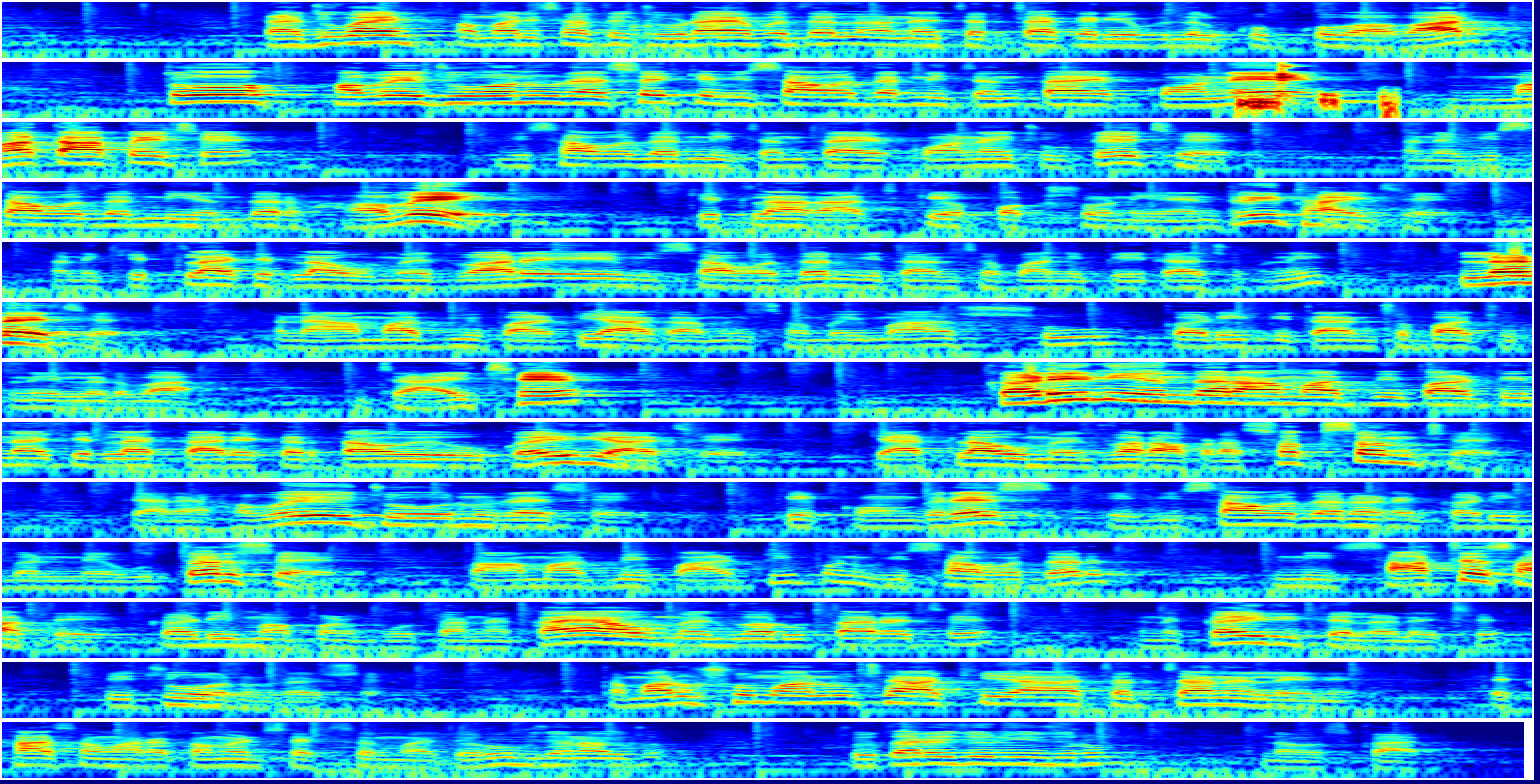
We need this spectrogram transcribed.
રાજુભાઈ, અમારી સાથે જોડાયા બદલ અને ચર્ચા કરીએ બદલ ખૂબ ખૂબ આભાર. તો હવે જોવાનું રહેશે કે વિસાવદરની જનતાએ કોને મત આપે છે? વિસાવદરની જનતાએ કોને ચૂંટે છે? અને વિસાવદરની અંદર હવે કેટલા રાજકીય પક્ષોની એન્ટ્રી થાય છે? અને કેટલા કેટલા ઉમેદવારે એ વિસાવદર વિધાનસભાની પેટા ચૂંટણી લડે છે? અને આમ આદમી પાર્ટી આગામી સમયમાં શું કડી વિધાનસભા ચૂંટણી લડવા જાય છે? કડીની અંદર આમ આદમી પાર્ટીના કેટલાક કાર્યકર્તાઓ એવું કહી રહ્યા છે કે આટલા ઉમેદવાર આપણા સક્ષમ છે. ત્યારે હવે જોવાનું રહેશે કે કોંગ્રેસ એ વિસાવદર અને કડી બંને ઉતરશે, તો આમ આદમી પાર્ટી પણ વિસાવદરની સાથે સાથે કડીમાં પણ પોતાના કયા ઉમેદવાર ઉતારે છે અને કઈ રીતે લડે છે એ જોવાનું રહેશે. તમારું શું માનવું છે આખી આ ચર્ચાને લઈને? તે ખાસ અમારા કમેન્ટ સેક્શનમાં જરૂર જણાવજો. જોતા રહેજો ન્યૂઝ રૂમ નમસ્કાર.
